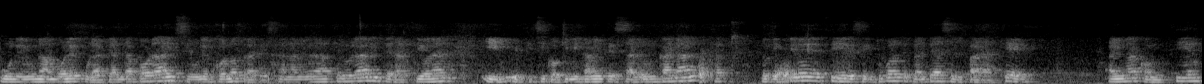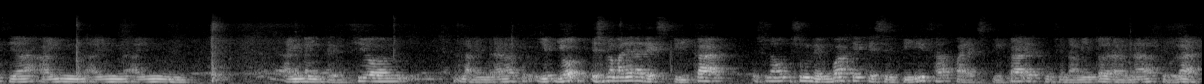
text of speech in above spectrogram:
une una molécula que anda por ahí, se une con otra que está en la membrana celular, interaccionan y, físico-químicamente sale un canal. Lo que quiero decir es que tú cuando te planteas el para qué, hay una conciencia, hay, un, hay, un- hay una intención, la membrana... Yo, yo- es una manera de explicar, es, una- es un lenguaje que se utiliza para explicar el funcionamiento de la membrana celular.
